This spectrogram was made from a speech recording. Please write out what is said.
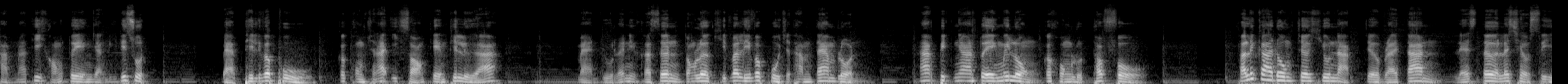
ทำหน้าที่ของตัวเองอย่างดีที่สุด แบบที่ลิเวอร์พูลก็คงชนะอีก 2 เกมที่เหลือ แมนยูและนิวคาสเซิลต้องเลิกคิดว่าลิเวอร์พูลจะทำแต้มหล่น หากปิดงานตัวเองไม่ลงก็คงหลุดท็อปโฟ สาริกาดงเจอคิวหนัก เจอไบรตัน เลสเตอร์ และเชลซี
